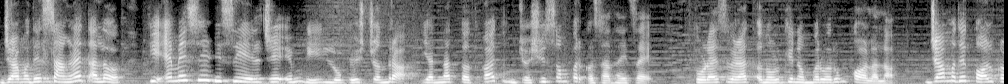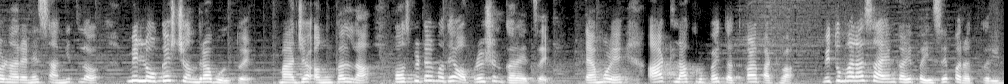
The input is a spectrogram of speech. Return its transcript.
ज्यामध्ये सांगण्यात आलं की M S C D C एलचे एम डी लोकेश चंद्रा यांना तत्काळ तुमच्याशी संपर्क साधायचा आहे थोड्याच वेळात अनोळखी नंबरवरून कॉल आला. ज्यामध्ये कॉल करणाऱ्याने सांगितलं मी लोकेश चंद्रा बोलतोय. माझ्या अंकलला हॉस्पिटलमध्ये ऑपरेशन करायचंय. त्यामुळे आठ लाख रुपये तत्काळ पाठवा. मी तुम्हाला सायंकाळी पैसे परत करीन.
